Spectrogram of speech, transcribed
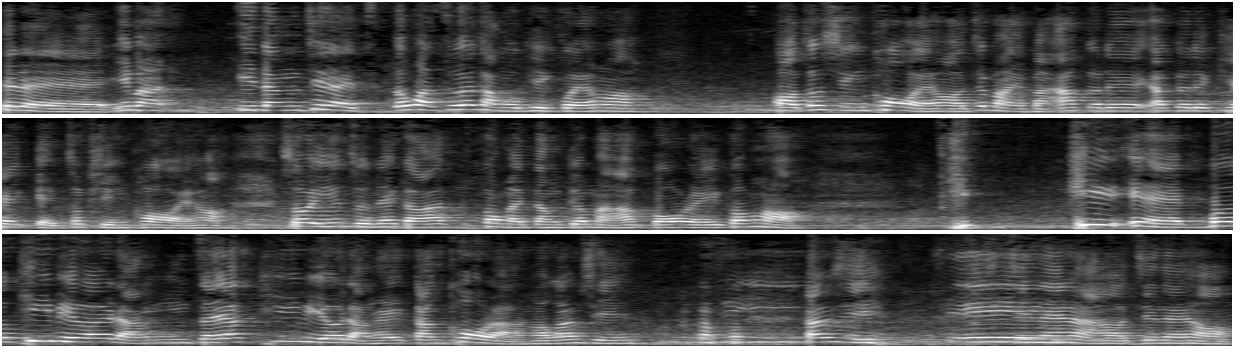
迄个伊嘛伊当即个拢话做咧同有去过吼，哦足辛苦的吼，即嘛嘛还搁咧还搁咧起建足辛苦的吼，所以迄阵咧甲我讲的当中嘛啊鼓励讲吼。去去诶，无去庙的人，毋知影去庙人的艰苦啦，好敢是？敢是？真诶啦，吼，真诶吼。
